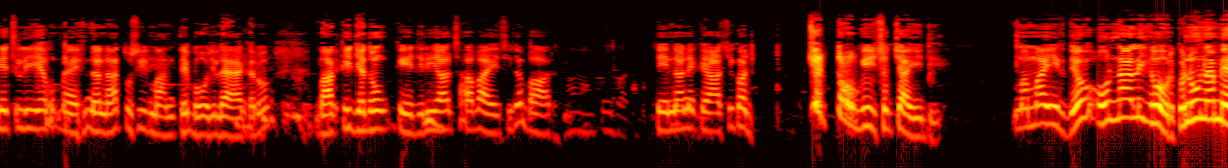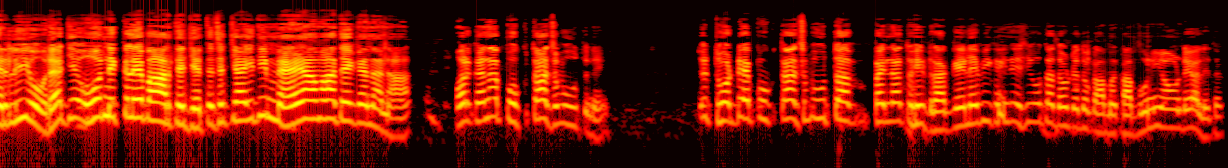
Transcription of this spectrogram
ਇਸ ਲਈ ਉਹ ਮੈਂ ਨਾ- ਨਾ ਤੁਸੀਂ ਮਨ ਤੇ ਬੋਝ ਲਾਇਆ ਕਰੋ। ਬਾਕੀ ਜਦੋਂ ਕੇਜਰੀਵਾਲ ਸਾਹਿਬ ਆਏ ਸੀ ਨਾ ਬਾਹਰ, ਤੇ ਇਹਨਾਂ ਨੇ ਕਿਹਾ ਸੀਗਾ ਜਿੱਤ ਹੋ ਗਈ ਸਚਾਈ ਦੀ। ਮਮਾ ਹਿਰਦਿਓ ਉਹਨਾਂ ਲਈ ਹੋਰ ਕਾਨੂੰਨ ਹੈ, ਮੇਰੇ ਲਈ ਹੋਰ ਹੈ। ਜੇ ਉਹ ਨਿਕਲੇ ਬਾਹਰ ਤੇ ਜਿੱਤ ਸੱਚਾਈ ਦੀ, ਮੈਂ ਆਵਾਂ ਤੇ ਕਹਿੰਦਾ ਨਾ। ਔਰ ਕਹਿੰਦਾ, ਪੁਖਤਾ ਸਬੂਤ ਨੇ। ਤੇ ਤੁਹਾਡੇ ਪੁਖਤਾ ਸਬੂਤ ਤਾਂ ਪਹਿਲਾਂ ਤੁਸੀਂ ਡਰੱਗ ਵਾਲੇ ਵੀ ਕਹਿੰਦੇ ਸੀ, ਉਹ ਤਾਂ ਤੁਹਾਡੇ ਤੋਂ ਕੰਮ ਕਾਬੂ ਨਹੀਂ ਆਉਣ ਡਿਆ ਹਲੇ ਤੱਕ।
